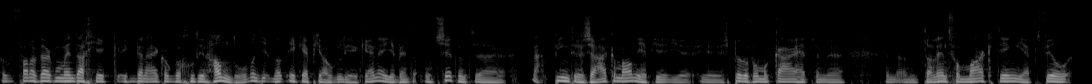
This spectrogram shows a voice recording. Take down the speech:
vanaf welk moment dacht je, ik, ik ben eigenlijk ook wel goed in handel? Want, je, want ik heb je ook leren kennen. Je bent een ontzettend eh nou, pintere zakenman. Je hebt je, je, je spullen voor elkaar, je hebt een, eh, een, een talent voor marketing. Je hebt veel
